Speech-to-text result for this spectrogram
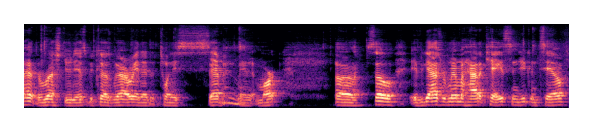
to have to rush through this because we're already at the 27 minute mark. Uh, so if you guys remember how to case, and you can tell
